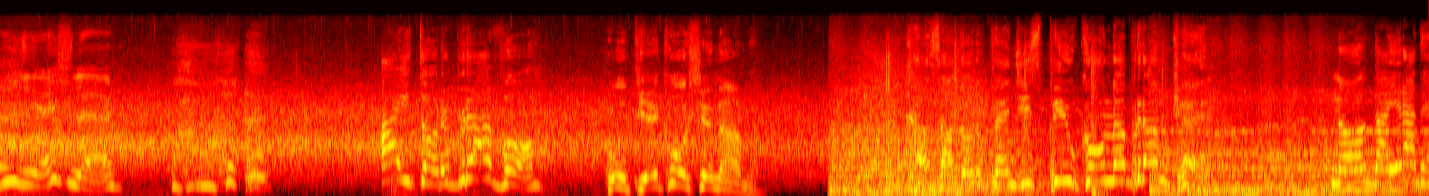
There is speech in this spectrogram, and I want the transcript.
Nieźle. Aitor, brawo! Upiekło się nam. Kazador pędzi z piłką na bramkę. No, daj radę!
